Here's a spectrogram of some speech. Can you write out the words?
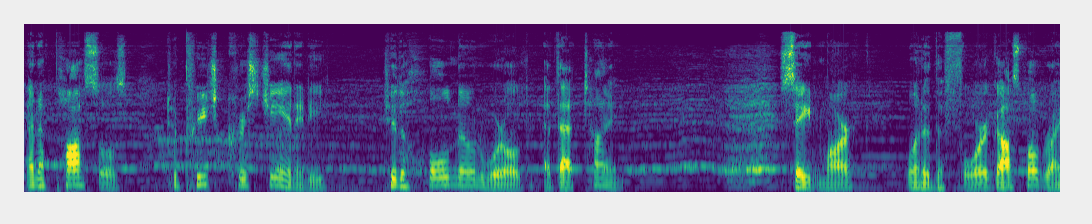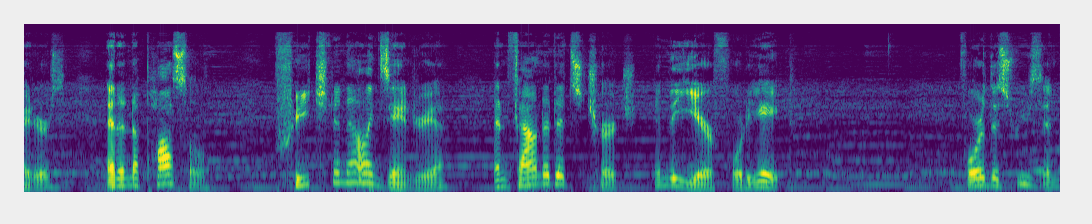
and apostles to preach Christianity to the whole known world at that time. St. Mark, one of the four gospel writers and an apostle, preached in Alexandria and founded its church in the year 48. For this reason,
